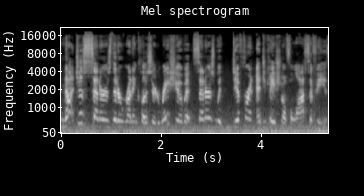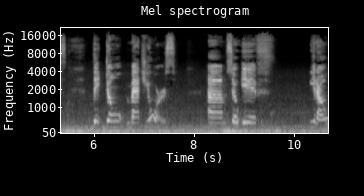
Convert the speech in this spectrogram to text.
not just centers that are running closer to ratio, but centers with different educational philosophies that don't match yours. Um, so if you know,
